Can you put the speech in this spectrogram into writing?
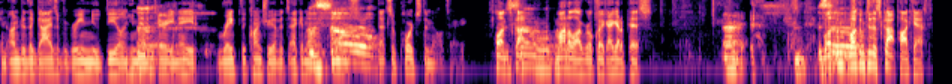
and under the guise of a Green New Deal and humanitarian aid, rape the country of its economic So- force that supports the military. Hold on, Scott. So, monologue real quick. I gotta piss. all right. Welcome, So- welcome to the Scott podcast.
